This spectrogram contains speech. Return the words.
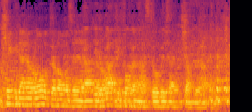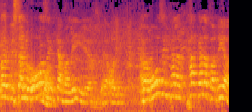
Ich schenke dir eine rote Rose. Ja, die du gerade gefunden hast, du bist eigentlich schon gehört. Du bist ein Rosenkavalier, der Olli. Aber Rosenkavalier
